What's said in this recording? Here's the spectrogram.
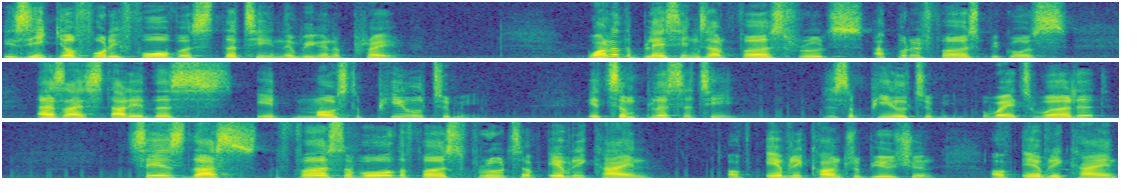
Ezekiel 44, verse 30, and then we're going to pray. One of the blessings on first fruits, I put it first because as I studied this, it most appealed to me. Its simplicity just appealed to me. The way it's worded says thus the first of all the first fruits of every kind, of every contribution, of every kind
